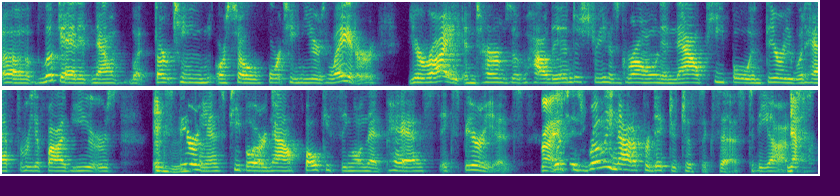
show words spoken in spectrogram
uh, look at it now, what, 13 or so, 14 years later, you're right in terms of how the industry has grown. And now people, in theory, would have three to five years mm-hmm. experience. Mm-hmm. People are now focusing on that past experience, right. which is really not a predictor to success, to be honest.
